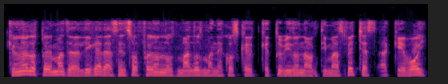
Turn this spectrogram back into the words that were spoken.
que uno de los problemas de la Liga de Ascenso fueron los malos manejos que, que tuvieron a últimas fechas. ¿A qué voy?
